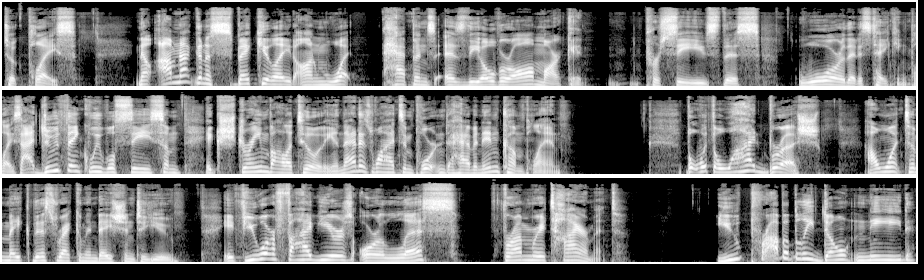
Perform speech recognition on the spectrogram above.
took place. Now, I'm not going to speculate on what happens as the overall market perceives this war that is taking place. I do think we will see some extreme volatility, and that is why it's important to have an income plan. But with a wide brush, I want to make this recommendation to you. If you are five years or less from retirement, you probably don't need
